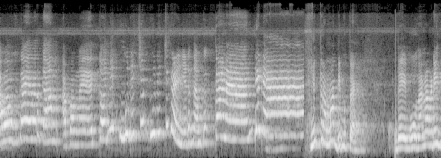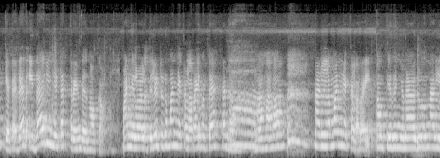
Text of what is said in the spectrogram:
അപ്പൊ നമുക്ക് കായ വറുക്കാം. അപ്പൊ തൊലി കുരിച്ച് കുരിച്ച് കഴിഞ്ഞിട്ട് നമുക്ക് കാണാം. ഇത്ര മതി മുത്തേ. ദേ മൂന്നെണ്ണം അവിടെ ഇരിക്കട്ടെ. ഇത് ഇതരിഞ്ഞിട്ട് എത്രയുണ്ട് നോക്കാം. മഞ്ഞൾ വെള്ളത്തിൽ ഇട്ടിട്ട് മഞ്ഞ കളറായി മുത്തേ. കണ്ടോ? ആഹാ. നല്ല മഞ്ഞ കളറായി. നമുക്കിത് ഇങ്ങനെ ഒരു നല്ല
